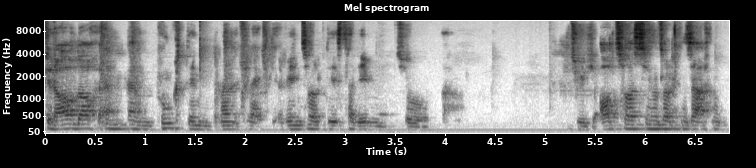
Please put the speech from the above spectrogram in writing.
Genau, und auch ein, ein Punkt, den man vielleicht erwähnen sollte, ist halt eben so natürlich Outsourcing und solchen Sachen.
